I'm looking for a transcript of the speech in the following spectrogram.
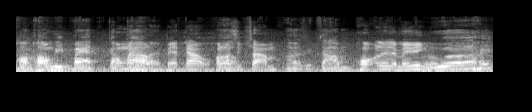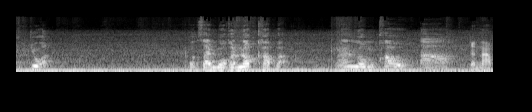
ของเขามีแปดกับของมันเก้าเท่าไหร่แปดเก้าของเราสิบสามเออสิบสามเหาะเลยเลยไม่วิ่งหรอกเว้ยจวดต้องใส่หมวกกันน็อกขับอะนั้นลมเข้าตาจะนับ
